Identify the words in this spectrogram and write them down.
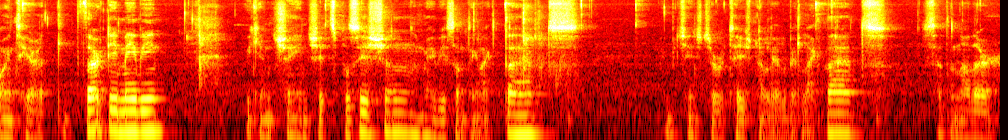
point here at 30 maybe, we can change its position, maybe something like that. Maybe change the rotation a little bit like that. Set another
